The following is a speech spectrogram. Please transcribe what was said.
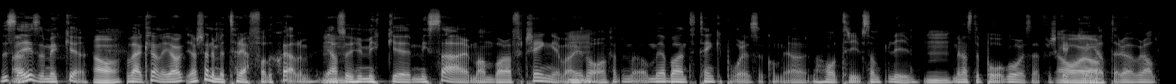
Det säger så mycket. Ja. Och verkligen, jag, jag känner mig träffad själv. Mm. Alltså hur mycket misär man bara förtränger varje Mm. dag. För att om jag bara inte tänker på det så kommer jag ha ett trivsamt liv. Mm. Medan det pågår så här förskräckligheter överallt.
